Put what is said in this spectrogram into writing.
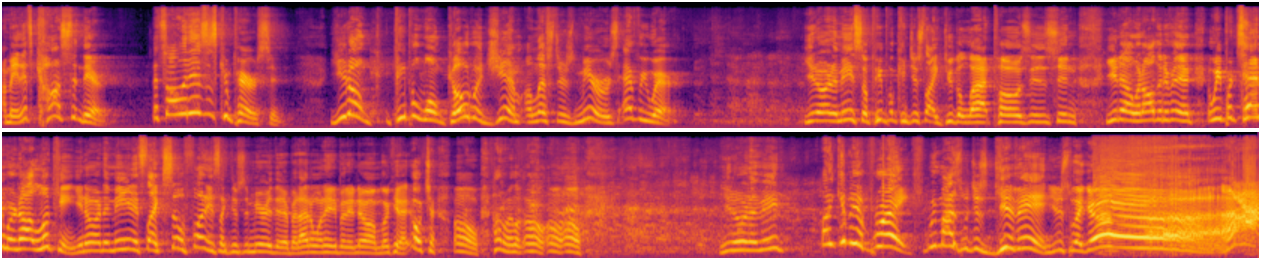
I mean, it's constant there. That's all it is, is comparison. You don't, people won't go to a gym unless there's mirrors everywhere. You know what I mean? So people can just like do the lat poses and, you know, and all the different, and we pretend we're not looking. You know what I mean? It's like so funny. It's like there's a mirror there, but I don't want anybody to know I'm looking at. Oh, oh, how do I look? Oh, oh, oh. You know what I mean? Like, give me a break. We might as well just give in. You're just like, ah! ah!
